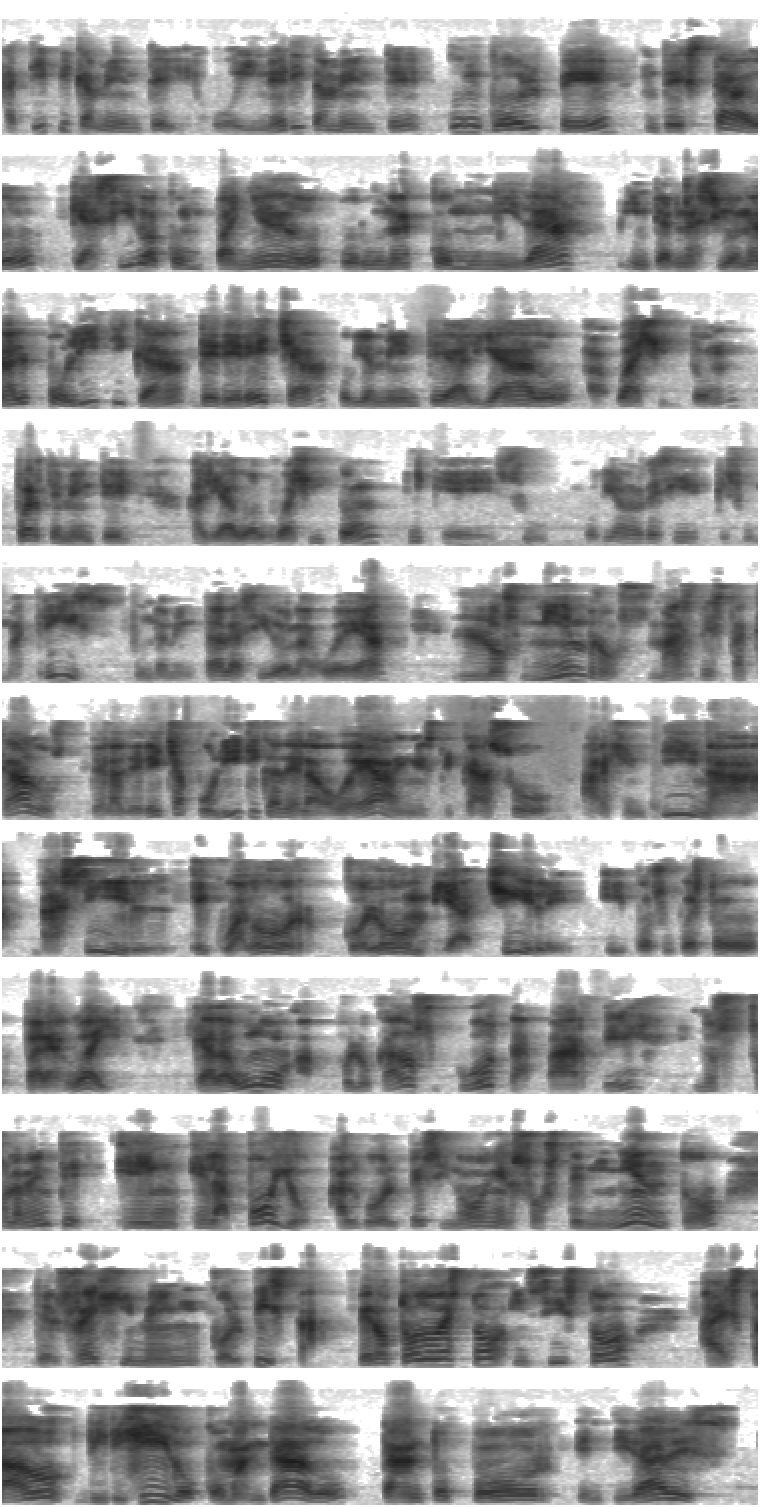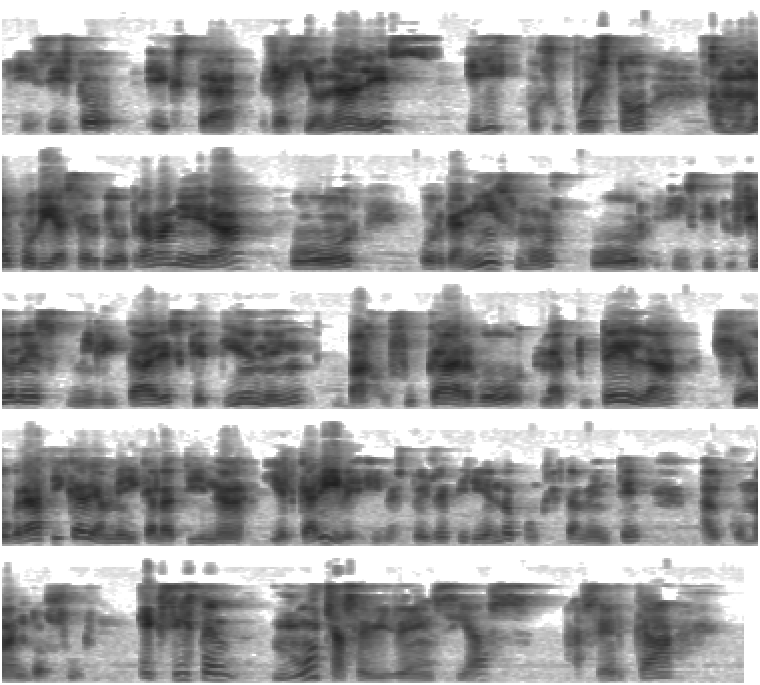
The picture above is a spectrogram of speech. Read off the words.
atípicamente o inéditamente un golpe de Estado que ha sido acompañado por una comunidad internacional política de derecha, obviamente aliado a Washington, fuertemente aliado a Washington, y que su, podríamos decir que su matriz fundamental ha sido la OEA. Los miembros más destacados de la derecha política de la OEA, en este caso Argentina, Brasil, Ecuador, Colombia, Chile y por supuesto Paraguay, cada uno ha colocado su cuota parte no solamente en el apoyo al golpe, sino en el sostenimiento del régimen golpista. Pero todo esto, insisto, ha estado dirigido, comandado, tanto por entidades, insisto, extrarregionales y, por supuesto, como no podía ser de otra manera, por organismos, por instituciones militares que tienen bajo su cargo la tutela geográfica de América Latina y el Caribe, y me estoy refiriendo concretamente al Comando Sur. Existen muchas evidencias acerca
